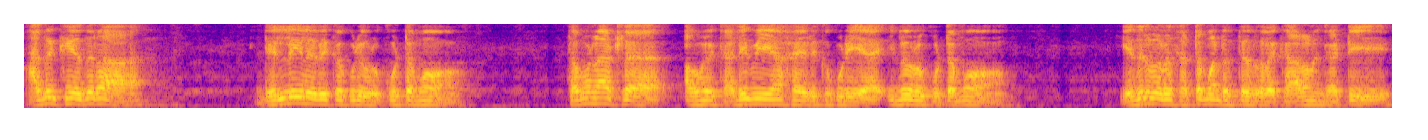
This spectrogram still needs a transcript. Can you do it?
அதுக்கு எதிராக டெல்லியில் இருக்கக்கூடிய ஒரு கூட்டமும் தமிழ்நாட்டில் அவங்களுக்கு அடிமையாக இருக்கக்கூடிய இன்னொரு கூட்டமும் எதிர்வரும் சட்டமன்ற தேர்தலை காரணம் காட்டி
